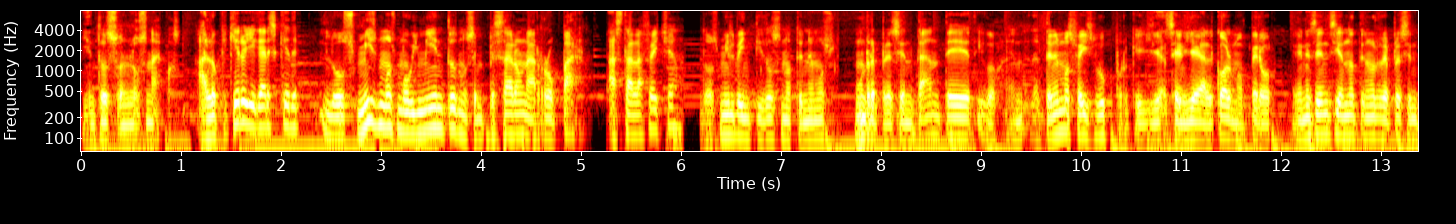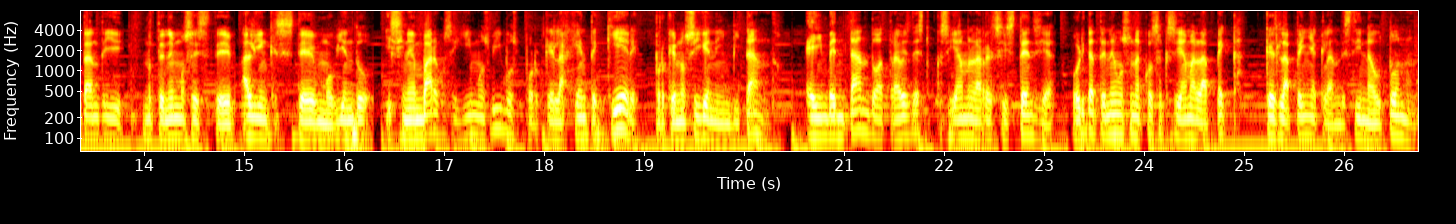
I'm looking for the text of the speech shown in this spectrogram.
y entonces son los nacos. A lo que quiero llegar es que los mismos movimientos nos empezaron a ropar. Hasta la fecha, 2022, no tenemos un representante, digo, tenemos Facebook porque ya sería el colmo, pero en esencia no tenemos representante y no tenemos este, alguien que se esté moviendo y sin embargo seguimos vivos porque la gente quiere, porque nos siguen invitando e inventando a través de esto que se llama la resistencia. Ahorita tenemos una cosa que se llama la PECA, que es la Peña Clandestina Autónoma.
